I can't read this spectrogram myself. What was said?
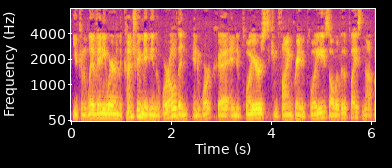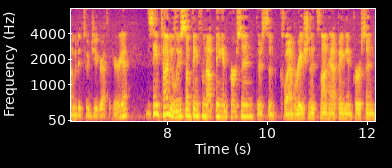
You can live anywhere in the country, maybe in the world, and, and work, uh, and employers can find great employees all over the place, not limited to a geographic area. At the same time, you lose something from not being in person. There's some collaboration that's not happening in person.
